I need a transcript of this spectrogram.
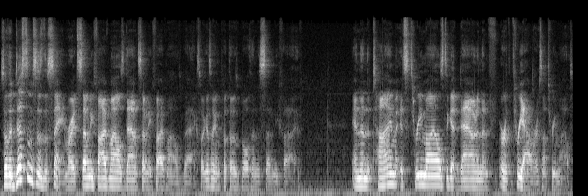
So the distance is the same, right? 75 miles down, 75 miles back. So I guess I can put those both into 75. And then the time, it's three miles to get down and then, or three hours, not three miles.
